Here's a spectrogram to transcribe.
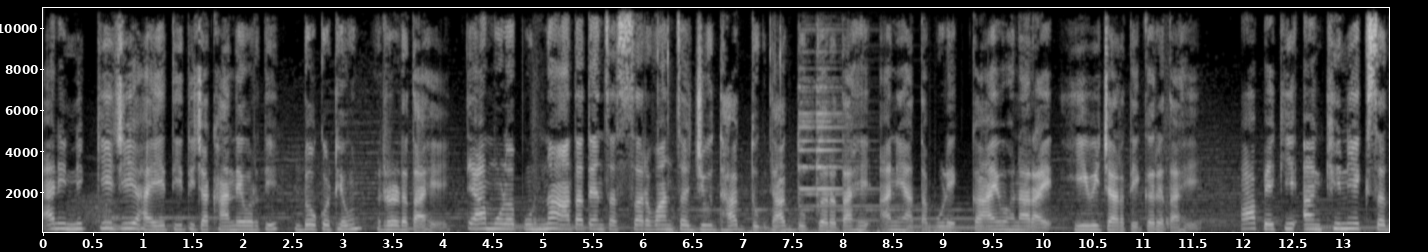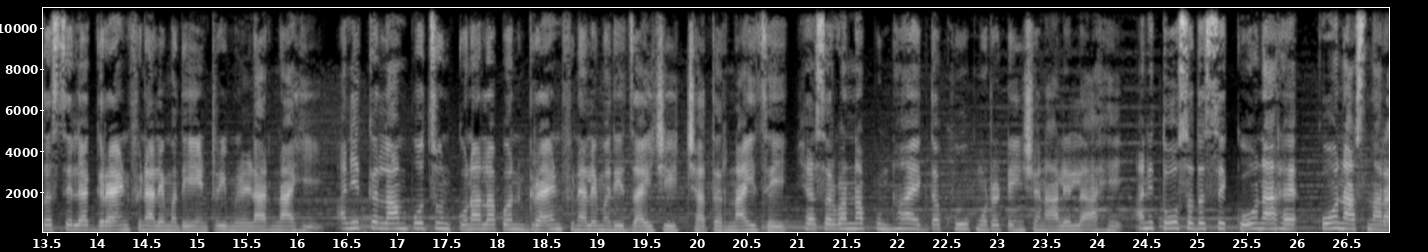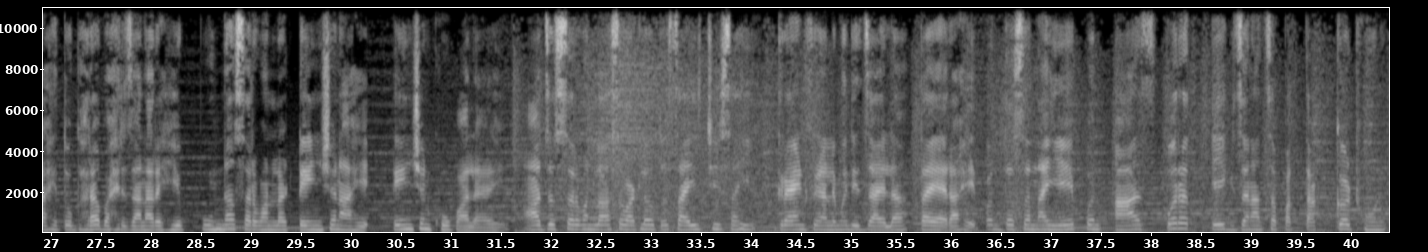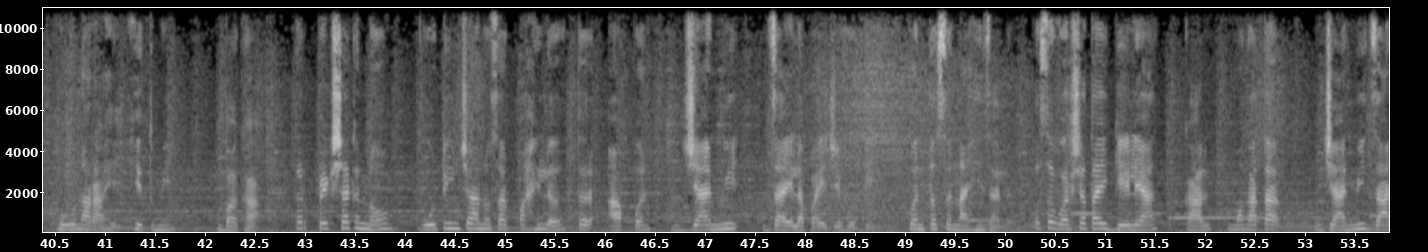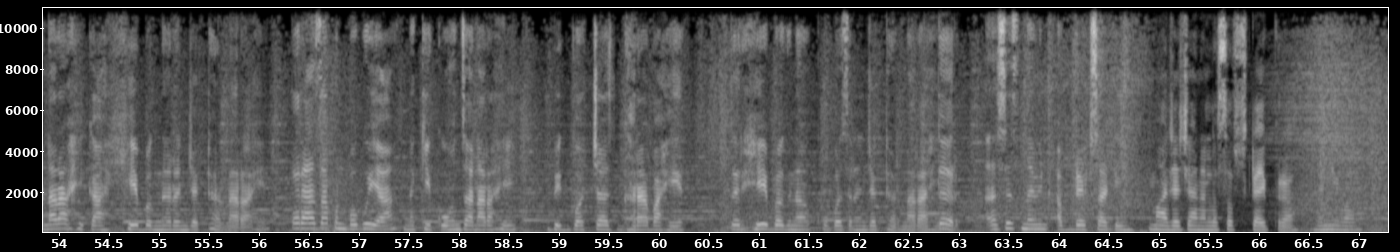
आणि निक्की जी आहे ती तिच्या खांद्यावरती डोकं ठेवून रडत आहे. त्यामुळं पुन्हा आता त्यांचा सर्वांचा जीव धाक दुख धाक दुख करत आहे आणि आता पुढे काय होणार आहे ही विचार ते करत आहे. त्यापैकी आणखीन एक सदस्याला ग्रँड फिनालेमध्ये एंट्री मिळणार नाही. आणि इतकं लांब पोचून कोणाला पण ग्रँड फिनालेमध्ये जायची इच्छा तर नाहीच आहे. ह्या सर्वांना पुन्हा एकदा खूप मोठं टेन्शन आलेलं आहे. आणि तो सदस्य कोण आहे कोण असणार आहे तो घराबाहेर जाणार आहे हे पुन्हा सर्वांना टेन्शन आहे. टेन्शन खूप आलं आहे. आजच सर्वांना असं वाटलं होतं साईची साई ग्रँड फिनाले मध्ये जायला तयार आहेत. पण तसं नाहीये पण आज परत एक जणाचा पत्ता कट होऊन होणार आहे. हे तुम्ही बघा. तर प्रेक्षकांनो वोटिंगच्या अनुसार पाहिलं तर आपण जान्हवी जायला पाहिजे होती पण तसं नाही झालं. तसं वर्षाताई गेल्या काल मग आता जान्हवी जाणार आहे का हे बघणं रंजक ठरणार आहे. तर आज आपण बघूया नक्की कोण जाणार आहे? बिग बॉसच्या घराबाहेर. तर हे बघणं खूपच रंजक ठरणार आहे. तर असेच नवीन अपडेटसाठी माझ्या चॅनलला सबस्क्राईब करा. धन्यवाद.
